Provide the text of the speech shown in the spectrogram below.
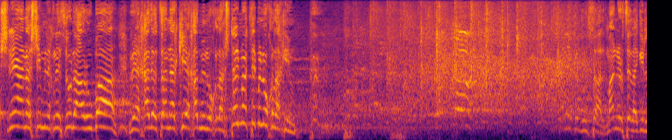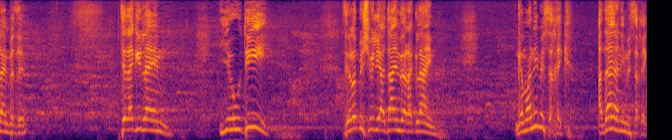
שני אנשים נכנסו לערובה ואחד יצא נקי, אחד מלוכלך, שניהם יוצאים מלוכלכים. מה אני רוצה להגיד להם בזה? רוצה להגיד להם, יהודי זה לא בשביל ידיים ורגליים. גם אני משחק, עדיין אני משחק,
